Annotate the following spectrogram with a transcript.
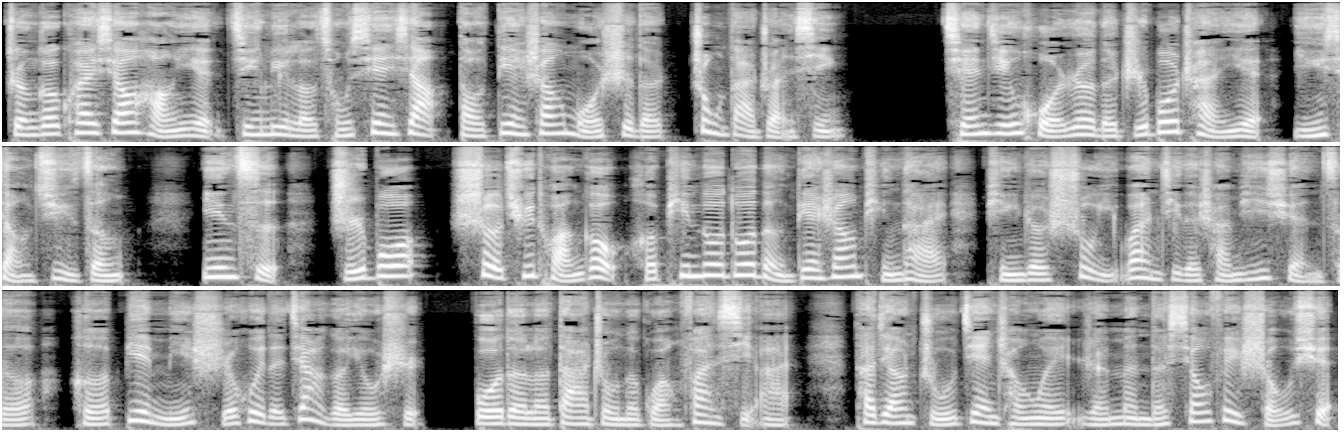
整个快消行业经历了从线下到电商模式的重大转型，前景火热的直播产业影响剧增，因此直播、社区团购和拼多多等电商平台凭着数以万计的产品选择和便民实惠的价格优势，博得了大众的广泛喜爱。它将逐渐成为人们的消费首选，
